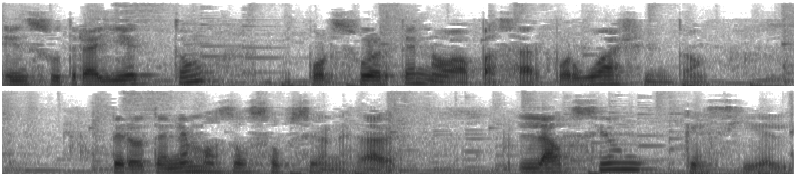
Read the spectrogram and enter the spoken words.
en su trayecto, por suerte, no va a pasar por Washington. Pero tenemos dos opciones. A ver, la opción que si el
